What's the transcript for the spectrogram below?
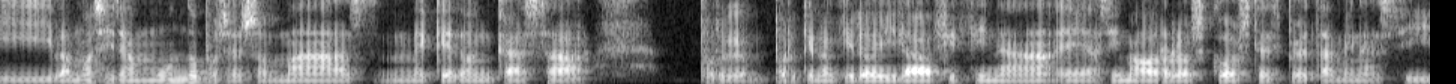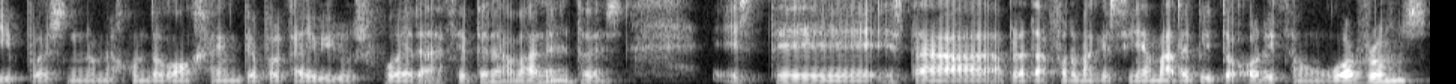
y vamos a ir a un mundo, pues eso, más me quedo en casa porque, no quiero ir a la oficina, eh, así me ahorro los costes, pero también así pues no me junto con gente porque hay virus fuera, etcétera, ¿vale? Entonces, este, esta plataforma que se llama, repito, Horizon Workrooms,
